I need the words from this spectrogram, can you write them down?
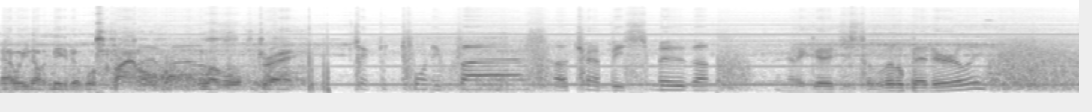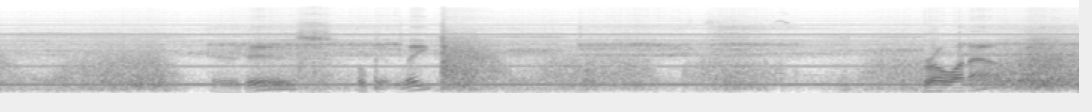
Now we don't need it. We'll final level dry. Check it 25. I'll try and be smooth on. I'm gonna go just a little bit early. There it is. A little bit late. Rolling out.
